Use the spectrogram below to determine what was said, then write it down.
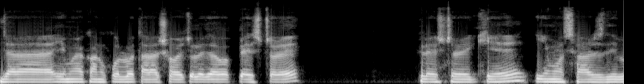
যারা ইমো অ্যাকাউন্ট খুলবো, তারা সবাই চলে যাব প্লে স্টোরে প্লে স্টোরে গিয়ে ইমো সার্চ দিব।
